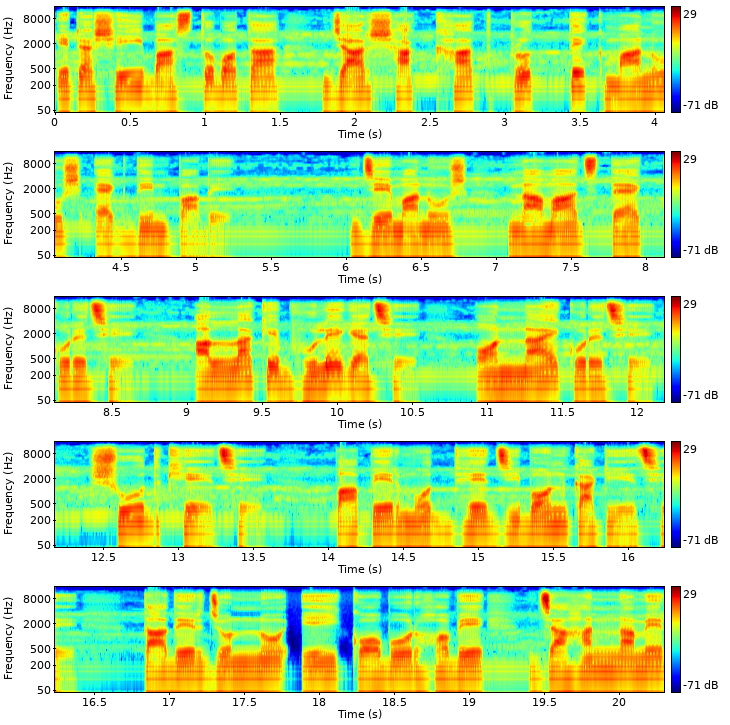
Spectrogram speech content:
এটা সেই বাস্তবতা যার সাক্ষাৎ প্রত্যেক মানুষ একদিন পাবে। যে মানুষ নামাজ ত্যাগ করেছে, আল্লাহকে ভুলে গেছে, অন্যায় করেছে, সুদ খেয়েছে, পাপের মধ্যে জীবন কাটিয়েছে, তাদের জন্য এই কবর হবে জাহান্নামের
